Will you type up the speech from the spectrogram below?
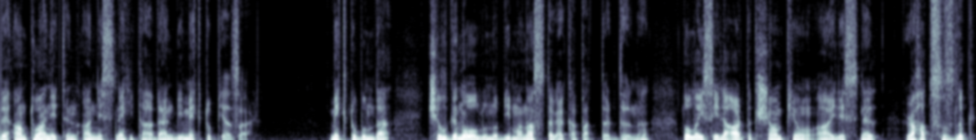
ve Antoinette'in annesine hitaben bir mektup yazar. Mektubunda çılgın oğlunu bir manastıra kapattırdığını, dolayısıyla artık şampiyon ailesine rahatsızlık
